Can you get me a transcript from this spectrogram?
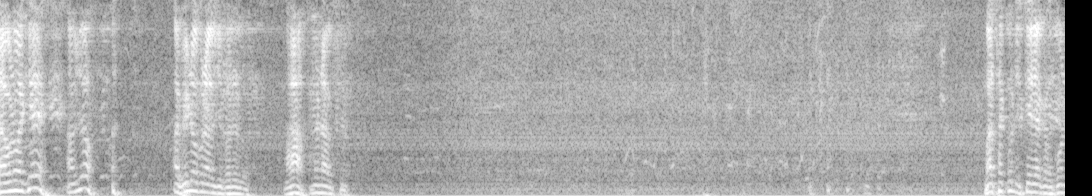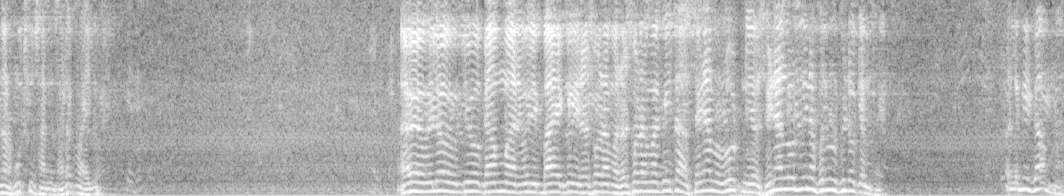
આવડવા કે? આવજો. આ ભીંડો બનાવજો ભરેલો. હા બનાવશું માથા કોડીશ કર્યા કરે. કોણ હું છું સામે. ધડકવા આવેલો હવે ઓલો ગયો ગામમાં ઓલી બાય ગઈ રસોડામાં. રસોડામાં ગઈ તા. શેણાનો લોટ નહીં શેણા લોટ વિના ભરેલો ભીડો કેમ થાય? એટલે કે ગામમાં.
